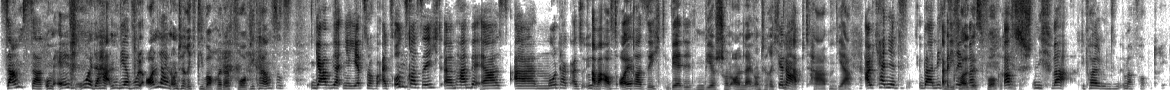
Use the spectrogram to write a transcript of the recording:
Samstag um 11 Uhr, da hatten wir wohl Online-Unterricht die Woche davor. Wie kannst du es? Ja, wir hatten ja jetzt noch, als unserer Sicht, ähm, haben wir erst am Montag, also über. Aber aus eurer Sicht werden wir schon Online-Unterricht Genau. gehabt haben, ja. Aber ich kann jetzt über nichts Aber die reden, Folge was, ist vorgeredet. Was nicht wahr. Die Folgen sind immer vorgedreht.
